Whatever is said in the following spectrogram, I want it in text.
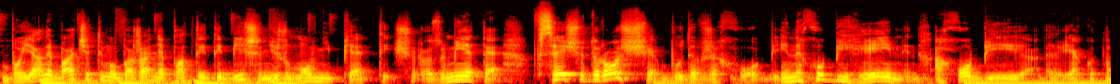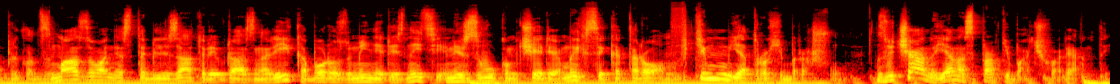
Бо я не бачитиму бажання платити більше, ніж умовні 5 тисяч. Розумієте? Все, що дорожче, буде вже хобі. І не хобі геймінг, а хобі, е, як, от, наприклад, змазування стабілізаторів раз на рік або розуміння різниці між звуком Cherry MX і катером. Втім, я трохи брешу. Звичайно, я насправді бачу варіанти.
